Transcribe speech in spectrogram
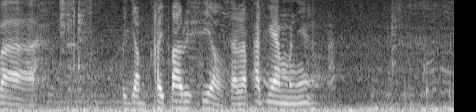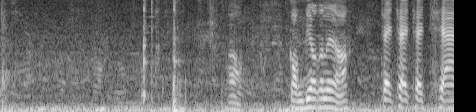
ปลาเป็นยำไข่ปลาริเซียว สารพัดยำอันเนี้ยอ้าวกล่องเดียวกันเลยเหรอ ใช่ใช่ใช่ใช่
